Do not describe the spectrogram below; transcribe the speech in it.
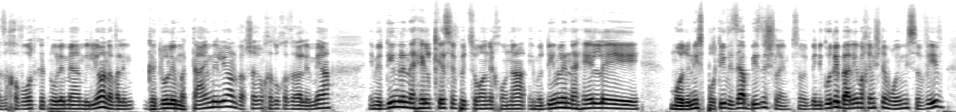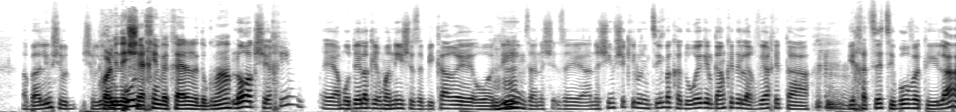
אז החובות קטנו ל-100 מיליון, אבל הם גדלו ל-200 מיליון, ועכשיו הם חזרו חזרה ל-100. הם יודעים לנהל כסף בצורה נכונה, הם יודעים לנהל אה, מועדוני ספורטיבי, זה ה business שלהם. זאת אומרת, בניגוד לבעלים אחרים שאתם רואים מסביב, הבעלים של, של כל מיני שייחים וכאלה לדוגמה. לא רק שייחים, אה, המודל הגרמני, שזה בעיקר אה, אוהדים, מהמם. זה, אנש, זה אנשים שכאילו נמצאים בכדורגל גם כדי להרוויח את היחסי ציבור והתהילה.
